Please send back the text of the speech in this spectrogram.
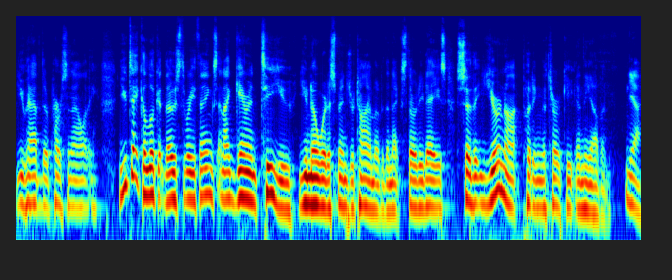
you have their personality. You take a look at those three things, and I guarantee you you know where to spend your time over the next thirty days, so that you're not putting the turkey in the oven. Yeah.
